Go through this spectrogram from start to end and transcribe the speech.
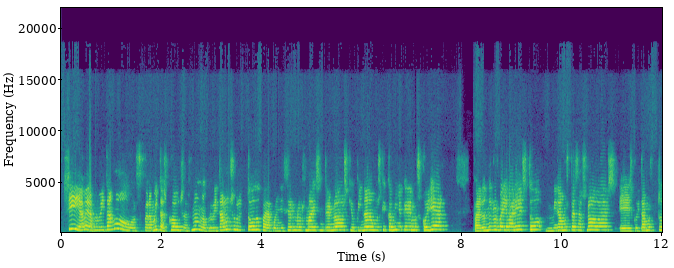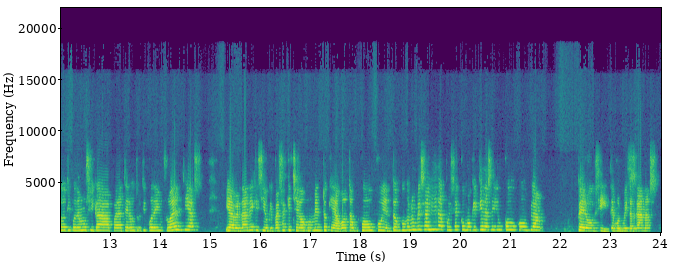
Sí, a ver, aproveitamos para moitas cousas, non? Aproveitamos sobre todo para coñecernos máis entre nós, que opinamos, que camiño queremos coller, para onde nos vai levar isto, miramos pezas novas, eh, escoitamos todo tipo de música para ter outro tipo de influencias, e a verdade é que si sí, o que pasa é que chega un momento que agota un pouco e entón como non ve salida, pois é como que quedas aí un pouco en plan, pero si, sí, temos moitas ganas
